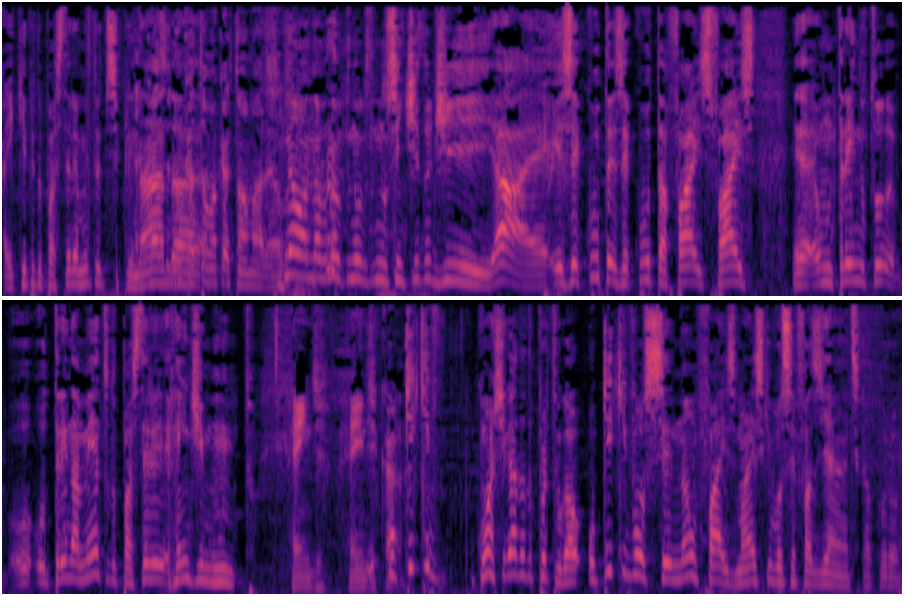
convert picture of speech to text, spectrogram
a equipe do Pasteiro é muito disciplinada. Quase nunca toma cartão amarelo. Não, no, no, no- no sentido de ah, é, executa, executa, faz, faz. É, um treino, to- o, o treinamento do Pasteiro rende muito. Rende, rende, E cara. O que que, com a chegada do Portugal, o que que você não faz mais que você fazia antes, Kakuro?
